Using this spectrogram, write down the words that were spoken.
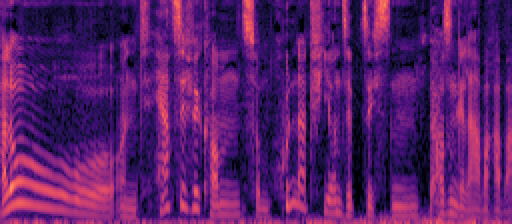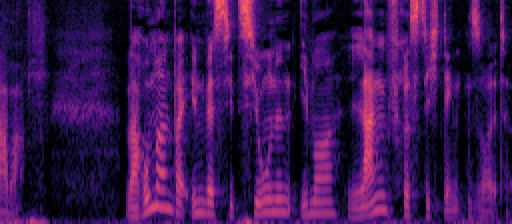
Hallo und herzlich willkommen zum 174. Börsengelaberer. Warum man bei Investitionen immer langfristig denken sollte.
